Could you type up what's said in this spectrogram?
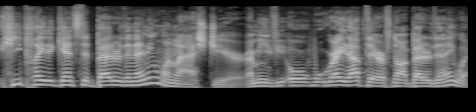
he played against it better than anyone last year. I mean, if you or right up there, if not better than anyone.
